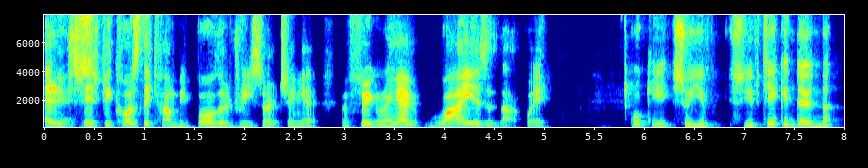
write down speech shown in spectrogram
And yes. it's because they can't be bothered researching it and figuring out why is it that way. Okay, so you've so you've taken down that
